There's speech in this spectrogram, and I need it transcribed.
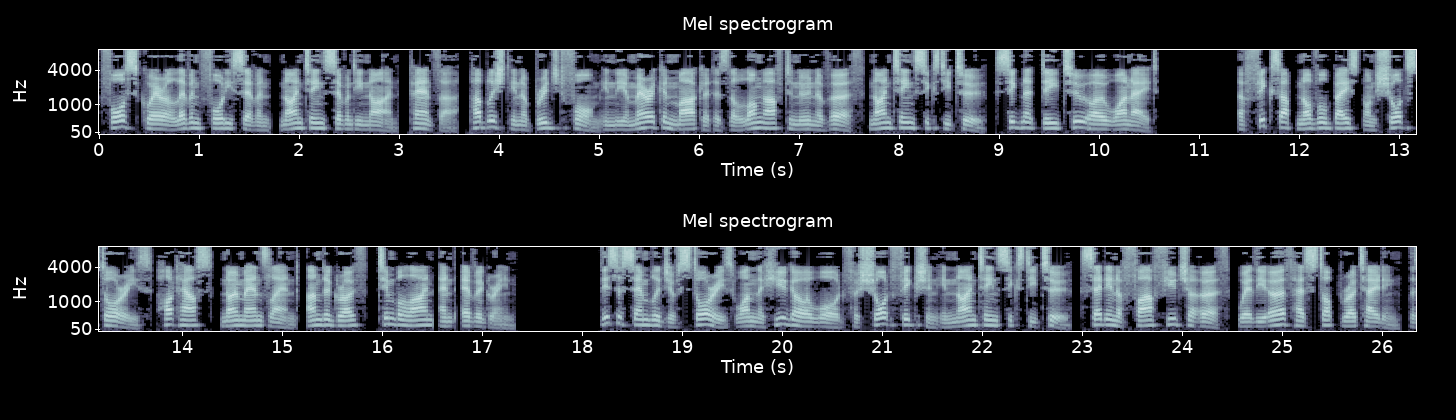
Four Square 1147, 1979, Panther, published in abridged form in the American market as The Long Afternoon of Earth 1962, Signet D2018. A fix-up novel based on short stories Hothouse, No Man's Land, Undergrowth, Timberline and Evergreen. This assemblage of stories won the Hugo Award for short fiction in 1962, set in a far future Earth, where the Earth has stopped rotating, the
